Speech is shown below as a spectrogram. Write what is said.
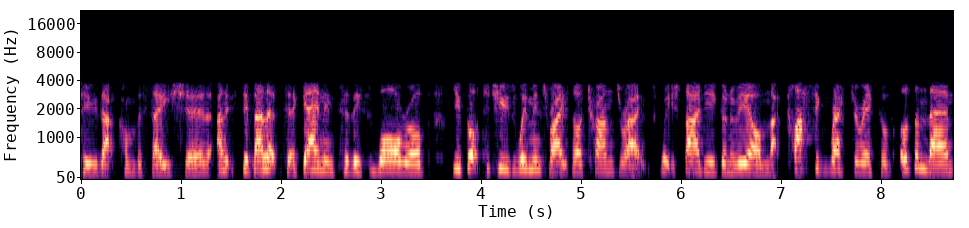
to that conversation and it's developed again into this war of you've got to choose women's rights or trans rights which side are you going to be on? That classic rhetoric of us and them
